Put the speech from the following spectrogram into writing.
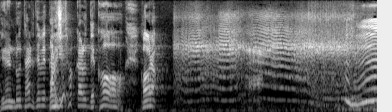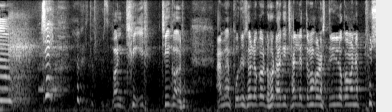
ଗେଣ୍ଡୁ ତାଡ଼ି ଦେବେ କାଲି ସକାଳୁ ଦେଖ କ'ଣ କ'ଣ ଛି ଛି କ'ଣ ଆମେ ପୁରୁଷ ଲୋକ ଢୋ ଛାଡ଼ିଲେ ତୁମେ କ'ଣ ସ୍ତ୍ରୀ ଲୋକମାନେ ଫୁସ୍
